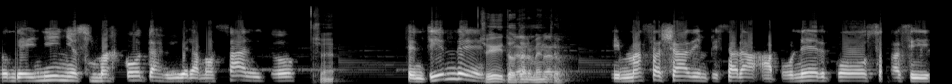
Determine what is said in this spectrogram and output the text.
donde hay niños y mascotas vibra más alto. sí. ¿Se entiende? Sí, totalmente. Claro, claro. y más allá de empezar a, a poner cosas y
